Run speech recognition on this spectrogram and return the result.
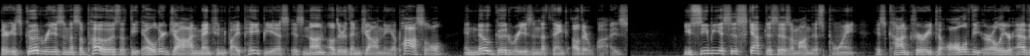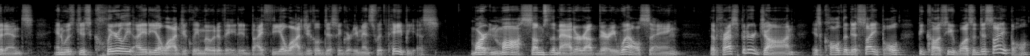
there is good reason to suppose that the elder John mentioned by Papias is none other than John the Apostle, and no good reason to think otherwise. Eusebius's skepticism on this point is contrary to all of the earlier evidence, and was just clearly ideologically motivated by theological disagreements with Papias. Martin Mosse sums the matter up very well, saying, The presbyter John is called a disciple because he was a disciple.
